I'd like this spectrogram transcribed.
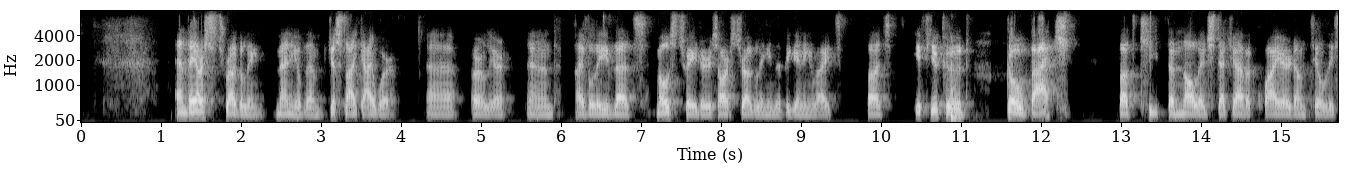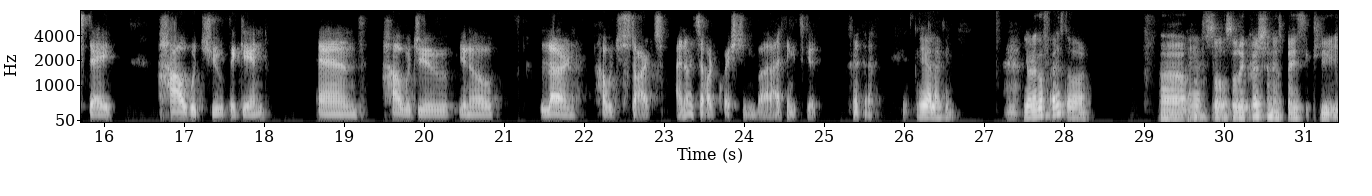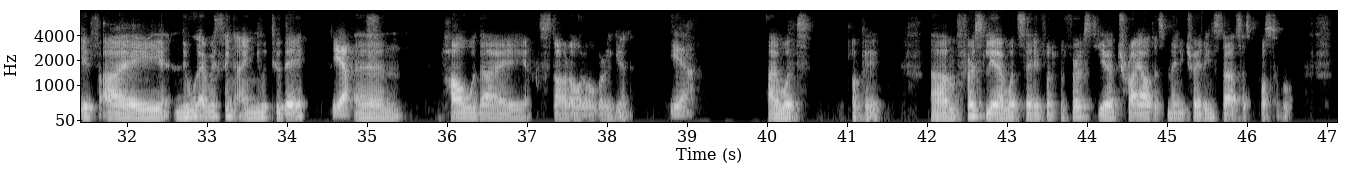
And they are struggling, many of them, just like I were uh, earlier. And I believe that most traders are struggling in the beginning, right? But if you could go back, but keep the knowledge that you have acquired until this day, how would you begin? And how would you, you know, learn? How would you start? I know it's a hard question, but I think it's good. Yeah, I like it. You want to go first or? Um, so, so the question is basically if I knew everything I knew today, Yeah. And how would I start all over again? Yeah. I would, okay. Um, firstly, I would say for the first year, try out as many trading styles as possible.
